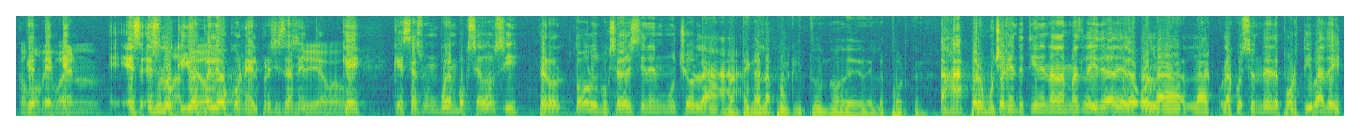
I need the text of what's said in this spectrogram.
Como que- mi buen. Es- eso es lo que yo peleo con él Sí, precisamente. a huevo. que, que seas un buen boxeador, sí. Pero todos los boxeadores tienen mucho la... Mantenga la pulcritud, ¿no? De- del deporte. Ajá, pero mucha gente tiene nada más la idea de, o la, la, la cuestión de deportiva de,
